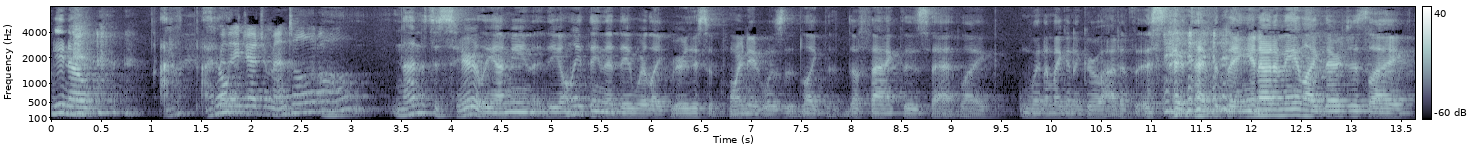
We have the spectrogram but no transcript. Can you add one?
you know I don't I don't. Were they judgmental at all? Mm, not necessarily. I mean, the only thing that they were like really disappointed was that, like the, the fact is that like when am I gonna grow out of this type of thing? You know what I mean? Like they're just like.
